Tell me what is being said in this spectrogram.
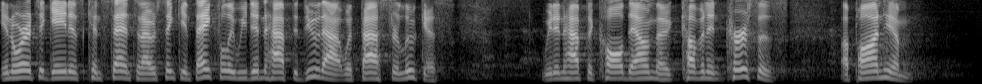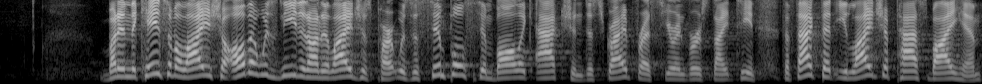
in order to gain his consent. And I was thinking, thankfully, we didn't have to do that with Pastor Lucas. We didn't have to call down the covenant curses upon him. But in the case of Elisha, all that was needed on Elijah's part was a simple symbolic action described for us here in verse 19. The fact that Elijah passed by him,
